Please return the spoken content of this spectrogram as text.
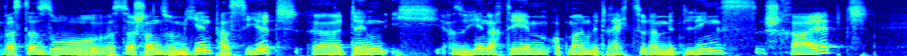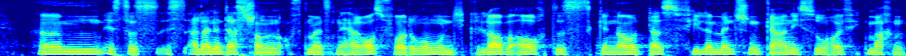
was da so, was da schon so im Hirn passiert. Äh, denn ich, also je nachdem, ob man mit rechts oder mit links schreibt, ähm, ist das, ist alleine das schon oftmals eine Herausforderung. Und ich glaube auch, dass genau das viele Menschen gar nicht so häufig machen.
